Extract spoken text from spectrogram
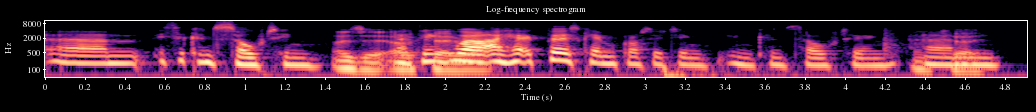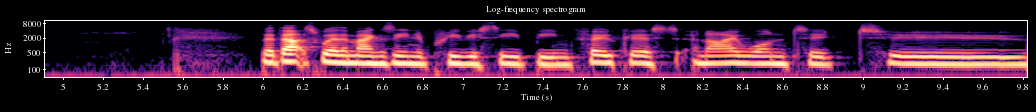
Um, it's a consulting Is it? I think. Well, right. I first came across it in, in consulting. Okay. Um, but that's where the magazine had previously been focused, and I wanted to,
